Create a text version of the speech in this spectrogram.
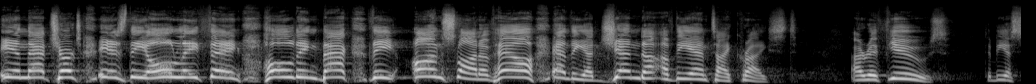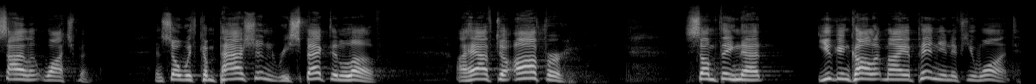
in that church is the only thing holding back the onslaught of hell and the agenda of the Antichrist. I refuse to be a silent watchman. And so, with compassion, respect, and love, I have to offer something that you can call it my opinion if you want.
